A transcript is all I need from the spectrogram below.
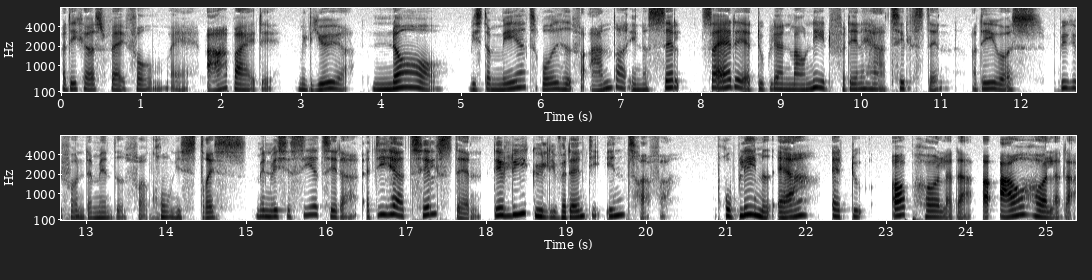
og det kan også være i form af arbejde, miljøer. Når vi står mere til rådighed for andre end os selv, så er det, at du bliver en magnet for denne her tilstand. Og det er jo også byggefundamentet for kronisk stress. Men hvis jeg siger til dig, at de her tilstand, det er jo ligegyldigt, hvordan de indtræffer. Problemet er, at du opholder dig og afholder dig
